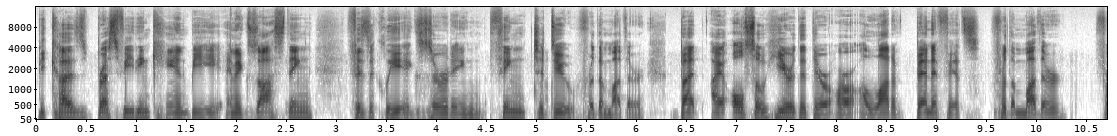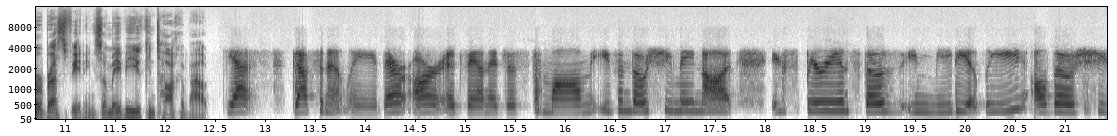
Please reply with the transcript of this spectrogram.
because breastfeeding can be an exhausting, physically exerting thing to do for the mother. But I also hear that there are a lot of benefits for the mother for breastfeeding. So maybe you can talk about. Yes. Definitely. There are advantages to mom, even though she may not experience those immediately, although she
